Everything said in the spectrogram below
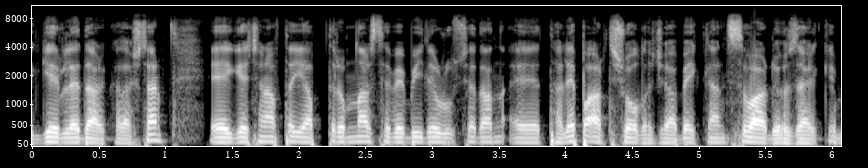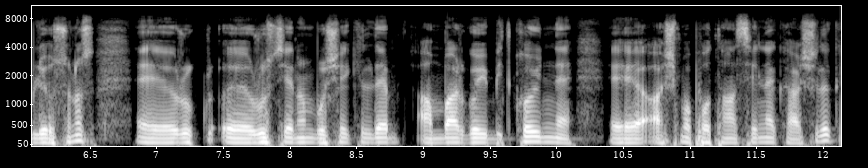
geriledi arkadaşlar. Geçen hafta yaptırımlar sebebiyle Rusya'dan talep artışı olacağı beklentisi vardı özellikle biliyorsunuz. Ru Rusya'nın bu şekilde ambargoyu Bitcoin'le aşma potansiyeline karşılık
